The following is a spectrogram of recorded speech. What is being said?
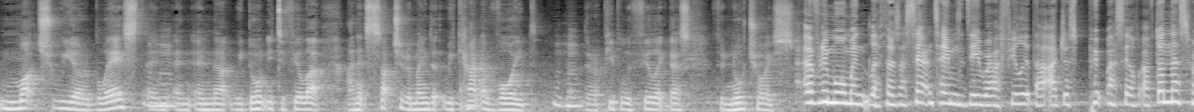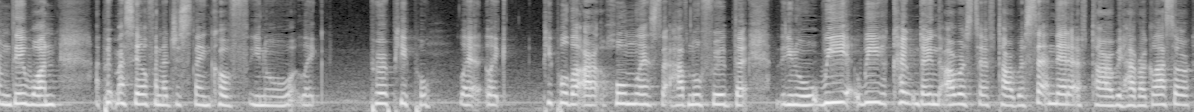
much we are blessed Mm-hmm. in, in that we don't need to feel that. And it's such a reminder that we can't avoid. Mm-hmm. There are people who feel like this through no choice. every moment, if there's a certain time in the day where I feel like that, I just put myself, I've done this from day one, I put myself and I just think of, you know, like poor people, like, like people that are homeless that have no food that you know we we count down the hours to iftar. We're sitting there at iftar. We have our glass of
